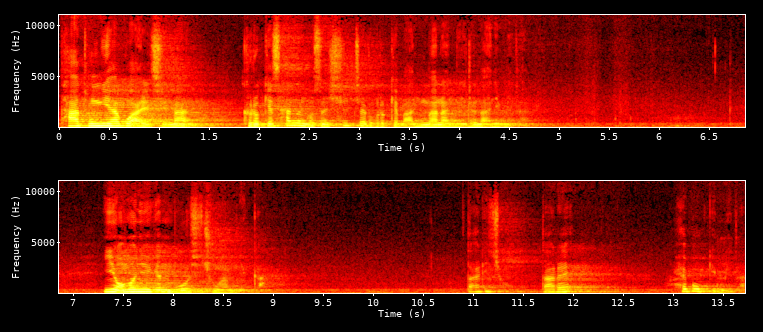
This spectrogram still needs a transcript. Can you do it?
다 동의하고 알지만 그렇게 사는 것은 실제로 그렇게 만만한 일은 아닙니다. 이 어머니에게는 무엇이 중요합니까? 딸이죠. 딸의 회복입니다.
